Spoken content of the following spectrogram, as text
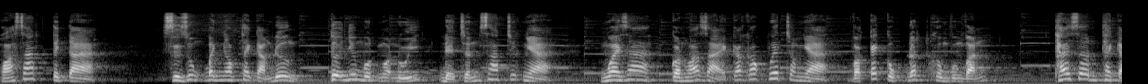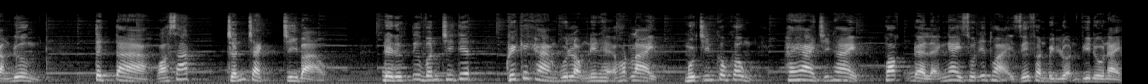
hóa sát tịch tà. Sử dụng bạch ngọc thạch cảm đương tựa như một ngọn núi để chấn sát trước nhà. Ngoài ra còn hóa giải các góc quyết trong nhà và cách cục đất không vương vắn. Thái Sơn thạch cảm Đường, tịch tà hóa sát, Trấn trạch chi bảo. Để được tư vấn chi tiết, quý khách hàng vui lòng liên hệ hotline 1900 2292 hoặc để lại ngay số điện thoại dưới phần bình luận video này.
